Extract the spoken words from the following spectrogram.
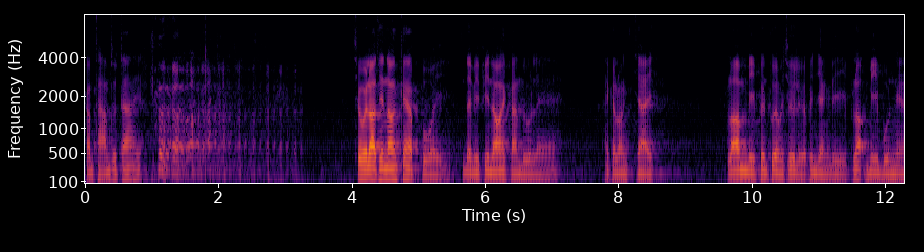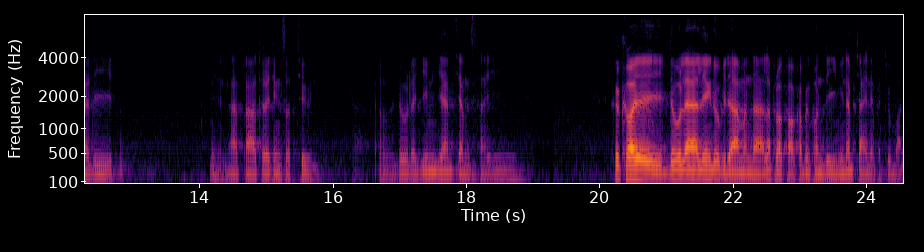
คำถามสุดท้ายช่วงเวลาที่น้องแก้วป่วย ได้มีพี่น้องให้การดูแล ให้กำลังใจพร้อมมีเพื่อนๆมาช่วยเหลือเป็นอย่างดี เพราะมีบุญในอดีตนี่หน้าตาเธอจึงสดชื่น ดูแลยิ้มแย้มแจ่มใส คือเคยดูแลเลี้ยงดูบิดามารดา และประกอบกับเป็นคนดีมีน้ำใจในปัจจุบัน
